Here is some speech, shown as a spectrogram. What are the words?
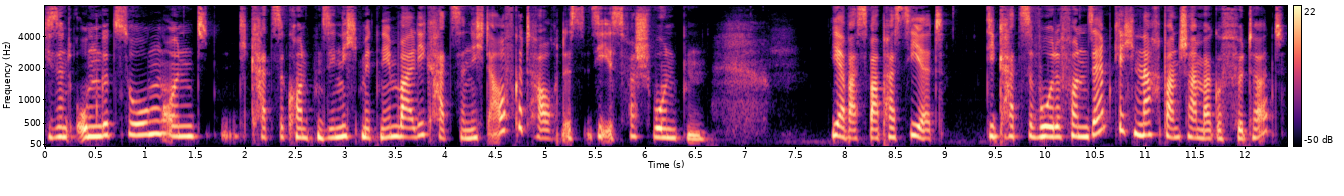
Die sind umgezogen und die Katze konnten sie nicht mitnehmen, weil die Katze nicht aufgetaucht ist. Sie ist verschwunden. Ja, was war passiert? Die Katze wurde von sämtlichen Nachbarn scheinbar gefüttert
